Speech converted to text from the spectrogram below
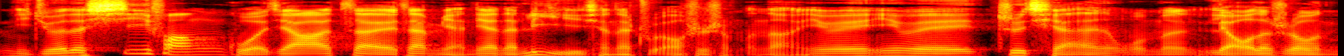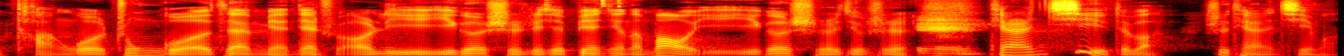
你觉得西方国家在在缅甸的利益现在主要是什么呢？因为因为之前我们聊的时候谈过，中国在缅甸主要利益一个是这些边境的贸易，一个是就是天然气，对吧？是天然气吗？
